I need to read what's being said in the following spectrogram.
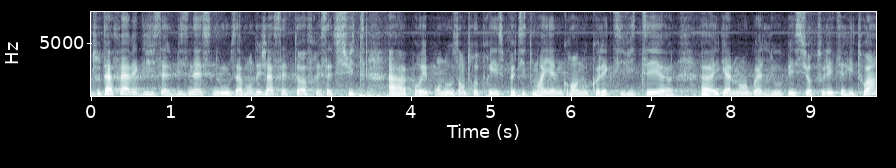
Tout à fait, avec Digicel Business, nous avons déjà cette offre et cette suite pour répondre aux entreprises, petites, moyennes, grandes, aux collectivités, également en Guadeloupe et sur tous les territoires.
